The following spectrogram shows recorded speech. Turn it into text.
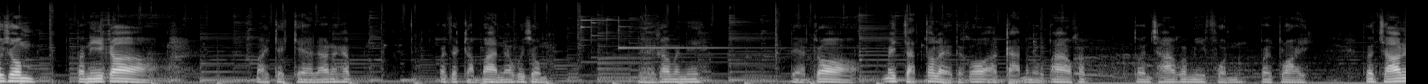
ผู้ชม ตอนนี้ก็บ่ายแก่ๆแล้วนะครับ ก็จะกลับบ้านแล้วผู้ชมเหนื่อยครับวันนี้ แดดก็ไม่จัดเท่าไหร่ แต่ก็อากาศมันอบอ้าวครับ ตอนเช้าก็มีฝนปล่อยๆ ตอนเช้าใน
